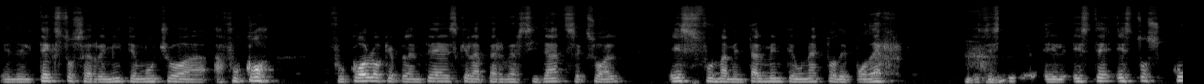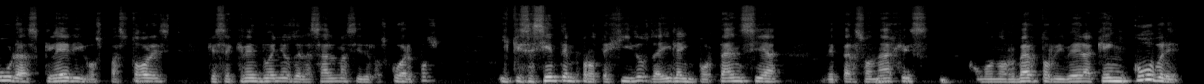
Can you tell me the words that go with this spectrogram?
en el texto se remite mucho a, Foucault. Foucault lo que plantea es que la perversidad sexual es fundamentalmente un acto de poder. Es decir, este, estos curas, clérigos, pastores que se creen dueños de las almas y de los cuerpos y que se sienten protegidos, de ahí la importancia de personajes como Norberto Rivera, que encubre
